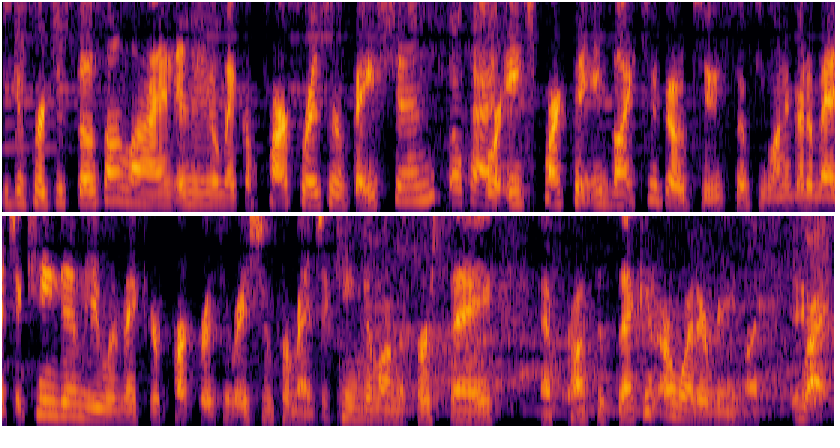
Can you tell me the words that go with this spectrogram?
You can purchase those online and then you'll make a park reservation Okay. for each park that you'd like to go to. So if you want to go to Magic Kingdom, you would make your park reservation for Magic Kingdom on the first day, Epcot the second, or whatever you'd like to do. Right.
